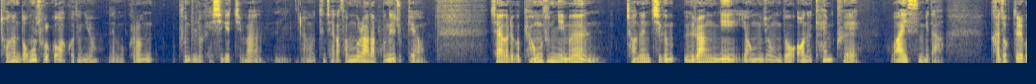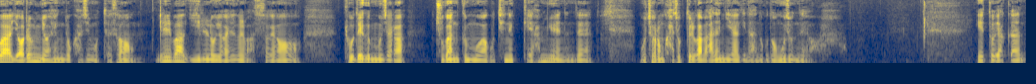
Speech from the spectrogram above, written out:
저는 너무 좋을 것 같거든요. 네, 뭐 그런 분들도 계시겠지만 음, 아무튼 제가 선물 하나 보내줄게요. 자 그리고 병수님은 저는 지금 을왕리 영종도 어느 캠프에 와 있습니다. 가족들과 여름 여행도 가지 못해서 1박 2일로 여행을 왔어요. 교대 근무자라 주간 근무하고 뒤늦게 합류했는데 모처럼 가족들과 많은 이야기 나누고 너무 좋네요. 이게 또 약간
